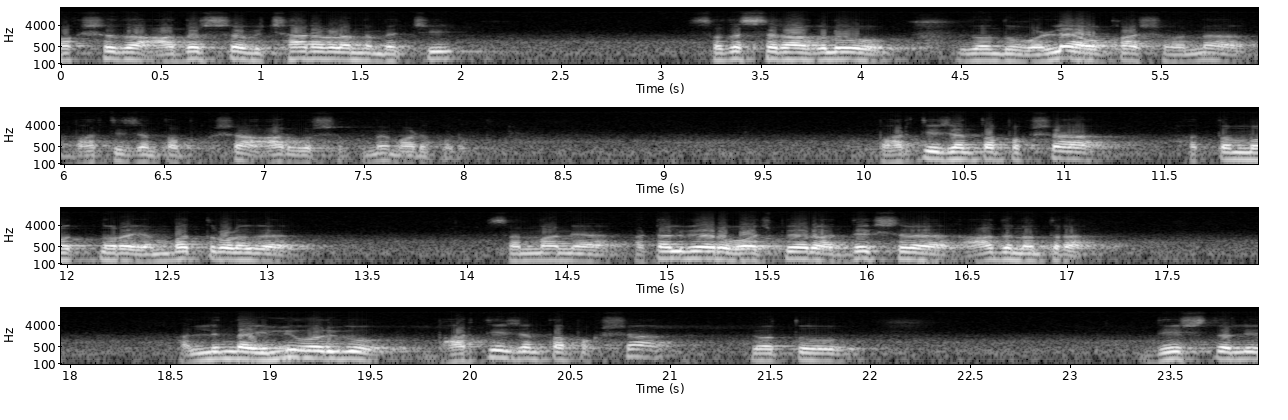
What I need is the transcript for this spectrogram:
ಪಕ್ಷದ ಆದರ್ಶ ವಿಚಾರಗಳನ್ನು ಮೆಚ್ಚಿ ಸದಸ್ಯರಾಗಲು ಇದೊಂದು ಒಳ್ಳೆಯ ಅವಕಾಶವನ್ನು ಭಾರತೀಯ ಜನತಾ ಪಕ್ಷ ಆರು ವರ್ಷಕ್ಕೊಮ್ಮೆ ಮಾಡಿಕೊಡುತ್ತೆ. ಭಾರತೀಯ ಜನತಾ ಪಕ್ಷ ಹತ್ತೊಂಬತ್ತು ನೂರ ಎಂಬತ್ತರೊಳಗೆ ಸನ್ಮಾನ್ಯ ಅಟಲ್ ಬಿಹಾರಿ ವಾಜಪೇಯಿ ಅಧ್ಯಕ್ಷರ ಆದ ನಂತರ ಅಲ್ಲಿಂದ ಇಲ್ಲಿವರೆಗೂ ಭಾರತೀಯ ಜನತಾ ಪಕ್ಷ ಇವತ್ತು ದೇಶದಲ್ಲಿ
